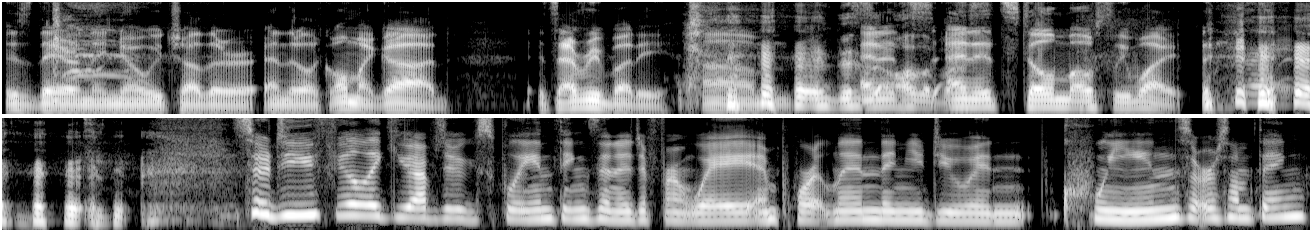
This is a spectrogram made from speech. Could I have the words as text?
is there and they know each other and they're like, oh my god, it's everybody. Um, This and is it's all of and it's still mostly white. So do you feel like you have to explain things in a different way in Portland than you do in Queens or something?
